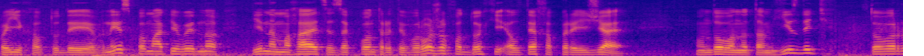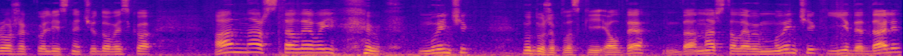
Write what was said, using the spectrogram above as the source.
поїхав туди вниз, по мапі видно, і намагається законтрити ворожого, доки ЛТХ переїжджає. Вондо там їздить, то вороже колісне чудовисько. А наш сталевий млинчик, ну дуже плоский ЛД, да, наш сталевий млинчик їде далі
